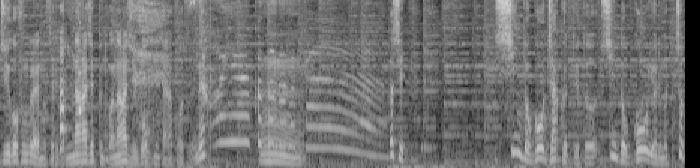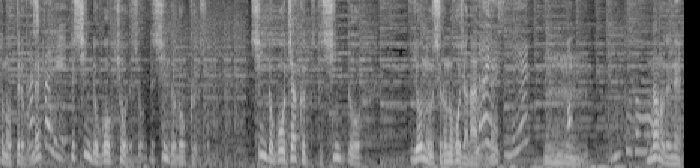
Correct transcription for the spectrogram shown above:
15分ぐらい乗せるから 70分とか75分みたいなことでね。そういうことなのか。だし震度5弱っていうと震度5よりもちょっと乗ってるもんね。で震度5強でしょ。で震度6でしょ。震度5弱って言って震度4の後ろの方じゃないもんね。ないですね。うんなのでね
